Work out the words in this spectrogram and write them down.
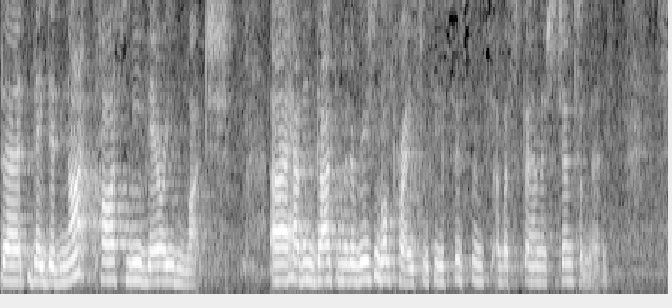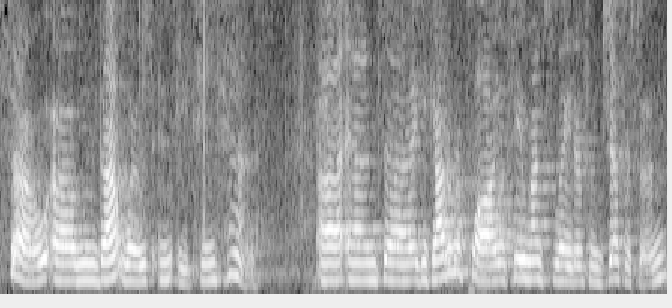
that they did not cost me very much, uh, having got them at a reasonable price with the assistance of a Spanish gentleman. So um, that was in 1810. Uh, and uh, he got a reply a few months later from Jefferson,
